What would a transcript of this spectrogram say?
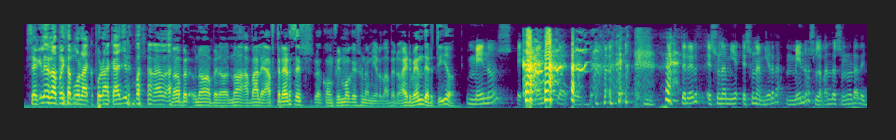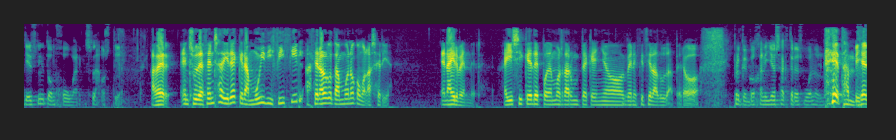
Si aquí le das una paliza por, la, por una calle no pasa nada. No, pero no, pero no, ah, vale, After Earth es, confirmo que es una mierda, pero Airbender, tío. Menos. eh, la- After Earth es una, es una mierda, menos la banda sonora de James Newton Howard, que es la hostia. A ver, en su defensa diré que era muy difícil hacer algo tan bueno como la serie. En Airbender. Ahí sí que le podemos dar un pequeño beneficio a la duda, pero Porque cojan ellos actores buenos. ¿no? también,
